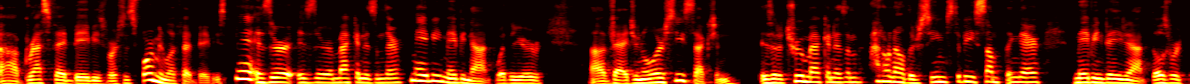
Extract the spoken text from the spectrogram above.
uh, breastfed babies versus formula fed babies. Eh, is there is there a mechanism there? Maybe, maybe not. Whether you're uh, vaginal or C-section, is it a true mechanism? I don't know. There seems to be something there. Maybe, maybe not. Those were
